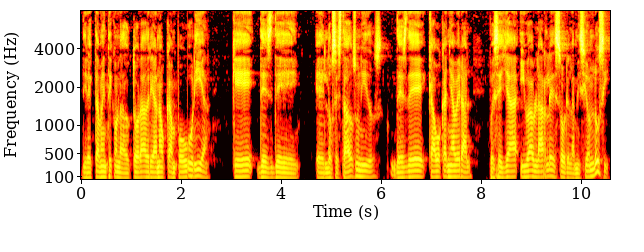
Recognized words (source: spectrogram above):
directamente con la doctora Adriana Ocampo Uría, que desde los Estados Unidos, desde Cabo Cañaveral, pues ella iba a hablarles sobre la misión Lucy.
